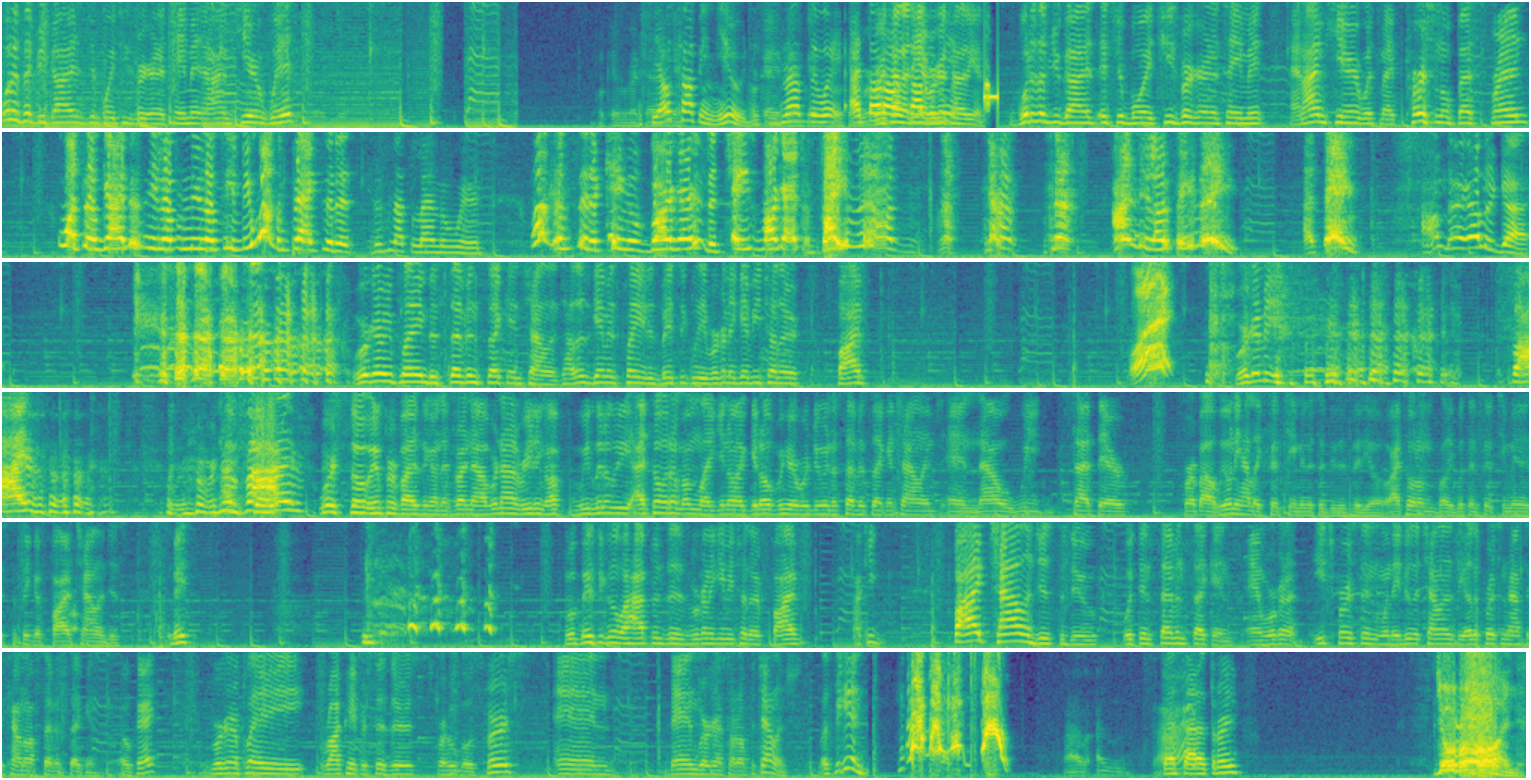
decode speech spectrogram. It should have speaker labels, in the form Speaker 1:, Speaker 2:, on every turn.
Speaker 1: What is up, you guys? It's your boy Cheezburger Entertainment, and I'm here with. Okay, we're gonna
Speaker 2: See, I was
Speaker 1: again.
Speaker 2: copying you. This
Speaker 1: Okay,
Speaker 2: is not the way.
Speaker 1: okay.
Speaker 2: I thought I was
Speaker 1: again. We're
Speaker 2: copying
Speaker 1: gonna try that again. What is up, you guys? It's your boy Cheezburger Entertainment, and I'm here with my personal best friend.
Speaker 2: What's up, guys? It's Neelo from Neelo TV. Welcome back to the. This is not the land of weird. Welcome to the King of Burgers, the Chase Burger Entertainment. I'm Neelo TV. I think I'm that other guy.
Speaker 1: We're gonna be playing the seven second challenge. How this game is played is basically we're gonna give each other five.
Speaker 2: What?
Speaker 1: We're gonna be.
Speaker 2: Five. we're we're doing
Speaker 1: I'm so-
Speaker 2: five.
Speaker 1: We're so improvising on this right now. We're not reading off. We literally, I told him, I'm like, you know, I get over here. We're doing a seven second challenge, and now we sat there for about. We only had like 15 minutes to do this video. I told him like within 15 minutes to think of five challenges. Bas- well, basically, what happens is we're gonna give each other five. I keep five challenges to do within seven seconds, and we're gonna each person when they do the challenge, the other person has to count off seven seconds. Okay? We're gonna play rock paper scissors for who goes first, and then we're gonna start off the challenge. Let's begin.
Speaker 2: Best out of three.
Speaker 1: You're on.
